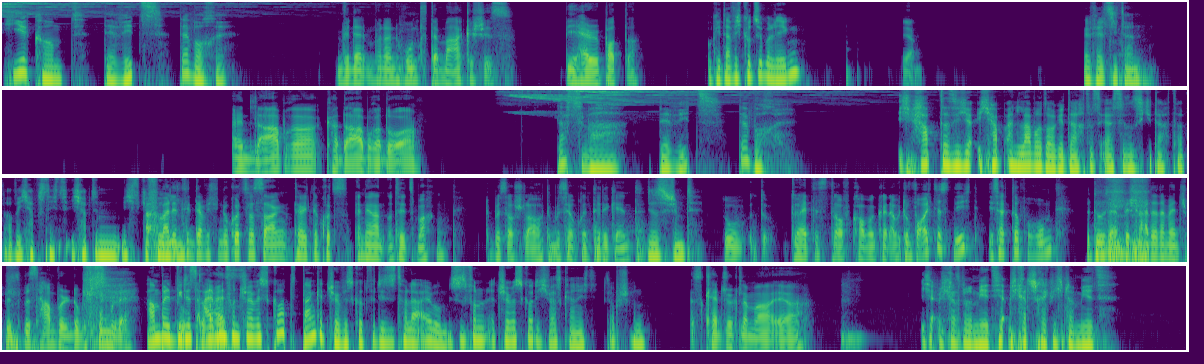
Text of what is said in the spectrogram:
Hier kommt der Witz der Woche. Wie nennt man einen Hund, der magisch ist? Wie Harry Potter. Okay, darf ich kurz überlegen? Ja. Mir fällt's nicht ein. Ein Labra Kadabrador. Das war der Witz der Woche. Ich hab das, ich, ich hab an Labrador gedacht, das erste, was ich gedacht habe, aber ich hab's nicht, ich hab den nicht gefunden. Valentin, darf ich nur kurz was sagen? Darf ich nur kurz eine Randnotiz machen? Du bist auch schlau, du bist ja auch intelligent. das stimmt. Du, du, du hättest drauf kommen können, aber du wolltest nicht. Ich sag doch warum. Weil du ein bescheidener Mensch bist. Du bist humble, du bist Hummel. Humble wie Du- das Album von weißt- Travis Scott. Danke, Travis Scott, für dieses tolle Album. Ist es von Travis Scott? Ich weiß gar nicht. Ich glaube schon. Das ist Kendrick Lamar, ja. Ich habe mich gerade blamiert. Ich habe mich gerade schrecklich blamiert.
